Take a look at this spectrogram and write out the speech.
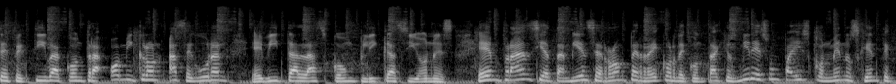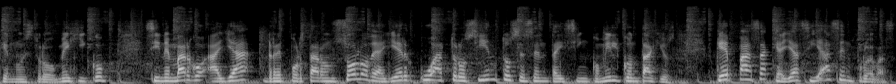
efectiva contra Omicron, aseguran evita las complicaciones. En Francia también se rompe récord de contagios. Mire, es un país con menos gente que nuestro México. Sin embargo, allá reportaron solo de ayer 465 mil contagios. ¿Qué pasa? Que allá sí hacen pruebas.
